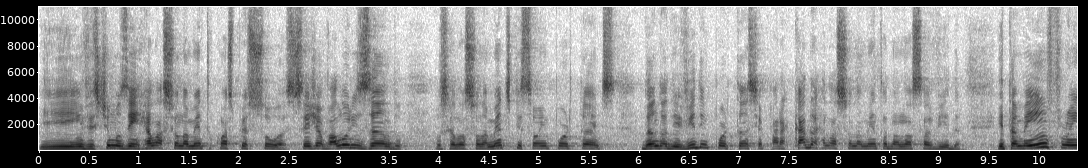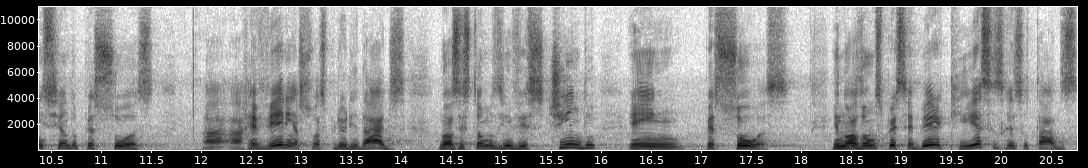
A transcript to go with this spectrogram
e investimos em relacionamento com as pessoas, seja valorizando os relacionamentos que são importantes, dando a devida importância para cada relacionamento da nossa vida e também influenciando pessoas a, a reverem as suas prioridades, nós estamos investindo em pessoas. E nós vamos perceber que esses resultados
